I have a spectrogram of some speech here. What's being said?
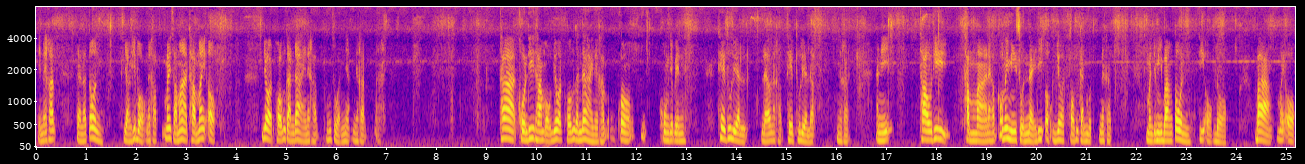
เห็นไหมครับ แต่ละต้นอย่างที่บอกนะครับ ไม่สามารถทำให้ออกยอดพร้อมกันได้นะครับ ทั้งสวนเนี่ยนะครับ ถ้าคนที่ทำออกยอดพร้อมกันได้นะครับ ก็คงจะเป็นเทพทุเรียนแล้วนะครับ เทพทุเรียนแล้วนะครับ อันนี้เท่าที่ ทำมานะครับ ก็ไม่มีสวนไหนที่ออกยอดพร้อมกันหมดนะครับ มันจะมีบางต้นที่ออกดอกบ้างไม่ออก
